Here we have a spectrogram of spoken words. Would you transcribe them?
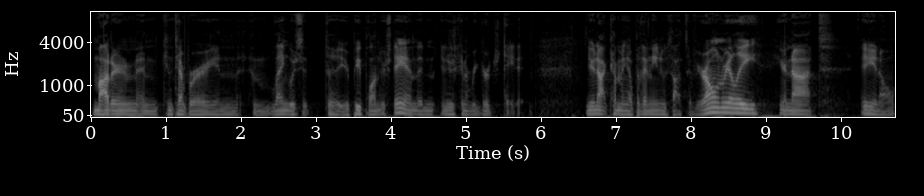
modern and contemporary and, and language that the, your people understand, and, and you're just going to regurgitate it. You're not coming up with any new thoughts of your own, really. You're not, you know,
